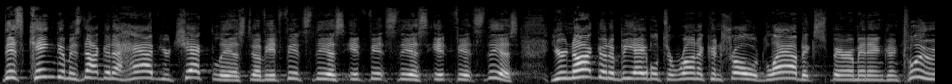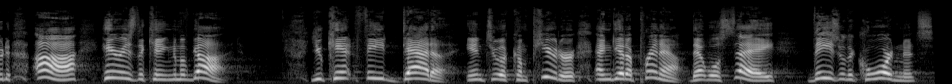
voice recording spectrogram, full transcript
This kingdom is not going to have your checklist of it fits this, it fits this, it fits this. You're not going to be able to run a controlled lab experiment and conclude, ah, here is the kingdom of God. You can't feed data into a computer and get a printout that will say, these are the coordinates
